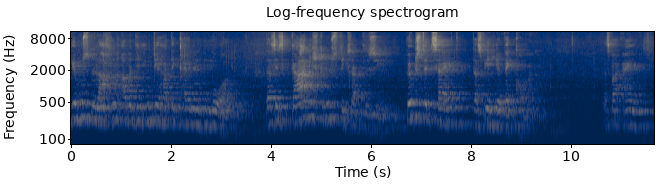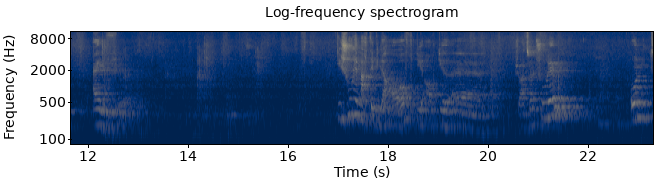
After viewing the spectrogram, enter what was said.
Wir mussten lachen, aber die Mutti hatte keinen Humor. Das ist gar nicht lustig, sagte sie. Höchste Zeit, dass wir hier wegkommen. Das war ein Einführung. Die Schule machte wieder auf, die, auch die äh, Schwarzwaldschule und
